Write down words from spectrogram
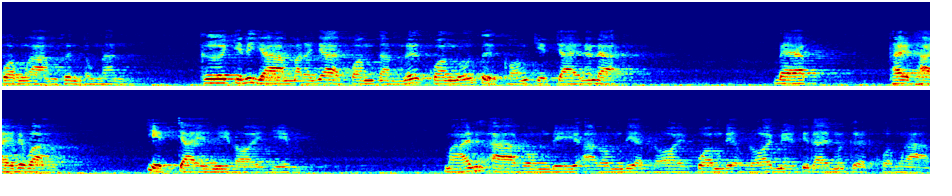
ความงามขึ้นตรงนั้นคือกิริยามารยาทความต่ำนึกความรู้สึกของจิตใจนั่นแหละแบบไทยๆเรียกว่า จิตใจมีรอยยิ้มหมายถึงอารมณ์ดี อารมณ์เรียบร้อย ความเรียบร้อยมีที่ใดมันเกิดความงาม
